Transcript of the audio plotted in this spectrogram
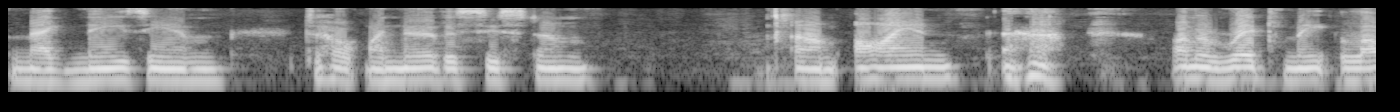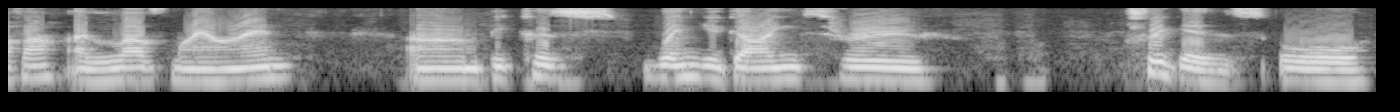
magnesium to help my nervous system, um, iron. I'm a red meat lover. I love my iron um, because when you're going through triggers or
